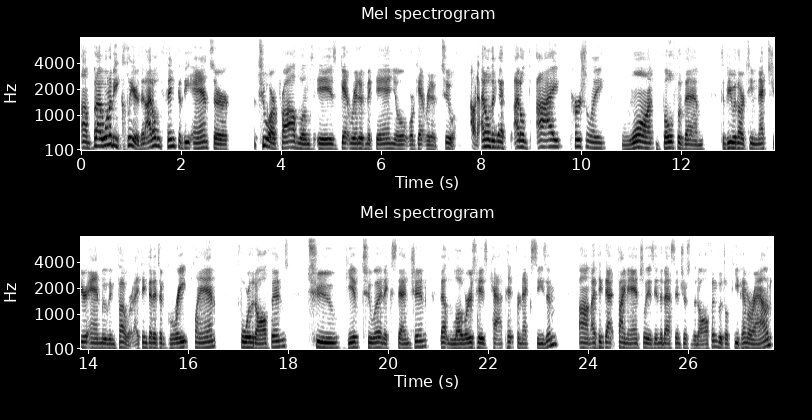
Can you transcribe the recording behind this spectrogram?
Um, but I want to be clear that I don't think that the answer to our problems is get rid of McDaniel or get rid of Tua. Oh, no. I don't think that's I don't I personally want both of them to be with our team next year and moving forward. I think that it's a great plan for the Dolphins to give Tua an extension that lowers his cap hit for next season. Um, I think that financially is in the best interest of the Dolphins, which will keep him around.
